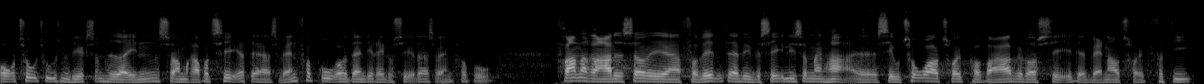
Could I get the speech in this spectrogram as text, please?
over 2.000 virksomheder inden, som rapporterer deres vandforbrug og hvordan de reducerer deres vandforbrug. Fremadrettet så vil jeg forvente, at vi vil se, ligesom man har øh, CO2-aftryk på varer, vil du også se et øh, vandaftryk, fordi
